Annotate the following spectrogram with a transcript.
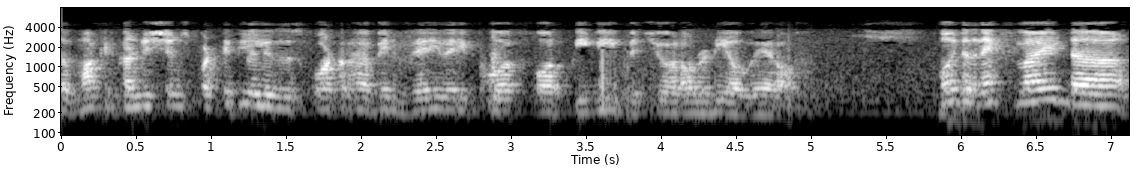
the market conditions, particularly this quarter, have been very, very poor for PV, which you are already aware of. Going to the next slide, uh,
